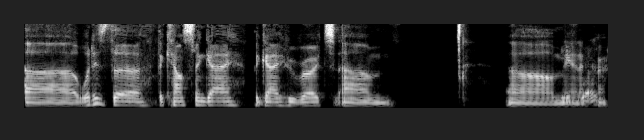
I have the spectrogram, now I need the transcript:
uh, what is the the counseling guy? The guy who wrote. Um, oh man,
